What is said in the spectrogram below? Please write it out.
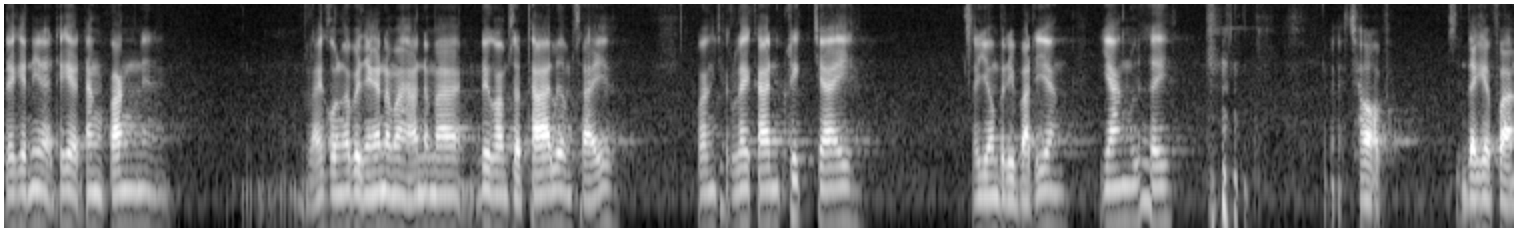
ได้แค่นี้แหละได้แค่นั่งฟังเนี่ยนะหลายคนก็เป็นอย่างนั้นมาหานะมาด้วยความศรัทธาเลื่อมใส ฟังจากรายการคลิกใจแล้วยอมปฏิบัติยัง ยังเลย ชอบได้แค่ฟัง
